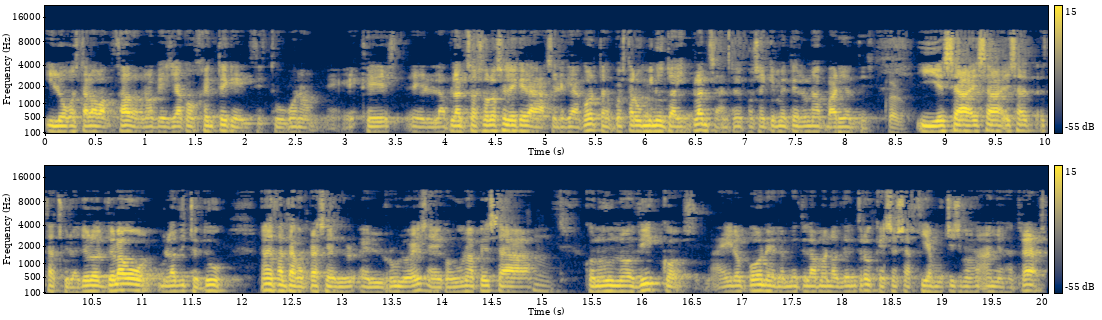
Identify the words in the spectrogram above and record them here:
y luego está el avanzado, ¿no? Que es ya con gente que dices tú, bueno, es que eh, la plancha solo se le queda, se le queda corta, puede estar un minuto ahí en plancha, entonces pues hay que meter unas variantes. Y esa, esa, esa está chula. Yo lo, yo lo hago, lo has dicho tú, no hace falta comprarse el, el rulo ese, con una pesa, mm. Con unos discos, ahí lo pone, le mete la mano dentro, que eso se hacía muchísimos años atrás.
